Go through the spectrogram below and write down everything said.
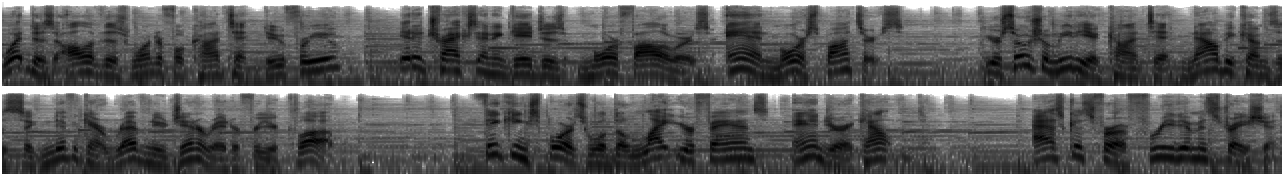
What does all of this wonderful content do for you? It attracts and engages more followers and more sponsors. Your social media content now becomes a significant revenue generator for your club. Thinking Sports will delight your fans and your accountant. Ask us for a free demonstration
